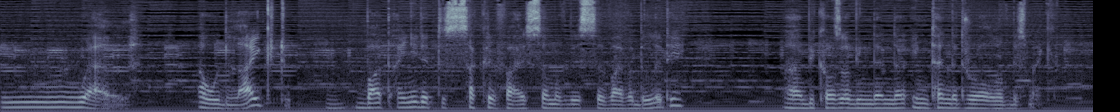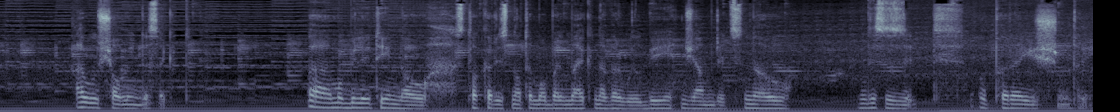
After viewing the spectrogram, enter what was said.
Mm, well, I would like to, but I needed to sacrifice some of this survivability uh, because of the intended role of this mech. I will show you in a second. Uh, mobility, no. Stalker is not a mobile mech, never will be. Jump jets, no. This is it. Operation tree.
